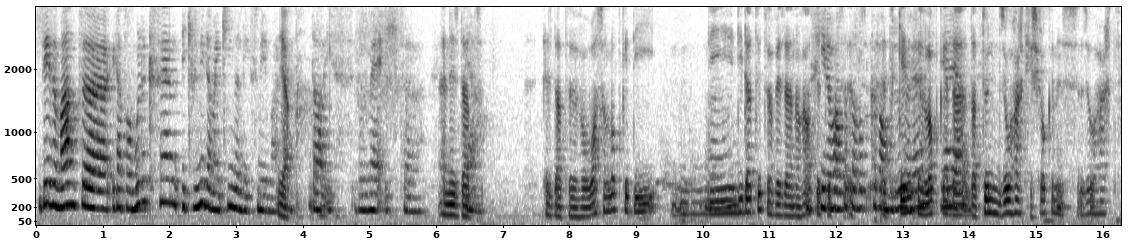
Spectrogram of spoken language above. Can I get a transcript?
deze maand eh, gaat wat moeilijk zijn. Ik wil niet dat mijn kinderen iets meemaken. Ja. Dat is voor mij echt... eh, En is dat, is dat de volwassen Lopke die, die, Mm. die dat doet? Of is dat nog altijd Misschien nog het, altijd het, het vroeger, kind hè? in Lopke. Dat, dat toen zo hard geschrokken is, zo hard?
